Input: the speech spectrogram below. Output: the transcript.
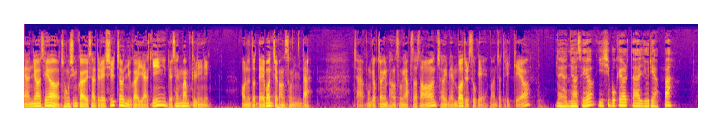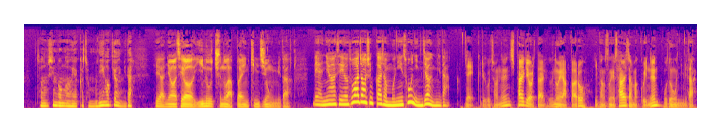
안녕하세요. 정신과 의사들의 실전 육아 이야기 뇌생맘 클리닉. 어느덧 네 번째 방송입니다. 자, 본격적인 방송에 앞서서 저희 멤버들 소개 먼저 드릴게요. 네, 안녕하세요. 25개월 딸 유리 아빠 정신건강의학과 전문의 허경입니다. 예, 안녕하세요. 인우 준우 아빠인 김지용입니다. 네, 안녕하세요. 소아정신과 전문의 손인정입니다. 예, 그리고 저는 18개월 딸 은호의 아빠로 이 방송의 사회자 맡고 있는 오동훈입니다.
